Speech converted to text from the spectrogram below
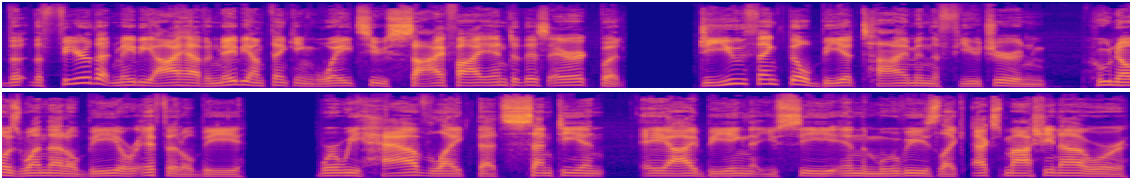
the the fear that maybe I have, and maybe I'm thinking way too sci-fi into this, Eric, but do you think there'll be a time in the future, and who knows when that'll be or if it'll be, where we have like that sentient AI being that you see in the movies like Ex Machina or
